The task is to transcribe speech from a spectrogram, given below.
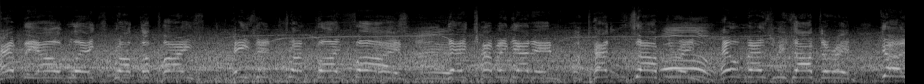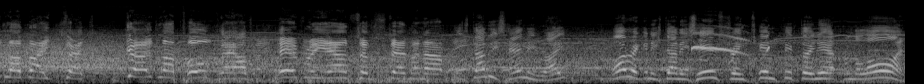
have the old legs, got the pace. He's in front by five. They're coming at him. Patten's after oh. him. El Masri's after him. Girdler makes it. Girdler pulls out every ounce of stamina. He's done his hammy, right? I reckon he's done his hamstring 10, 15 out from the line.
